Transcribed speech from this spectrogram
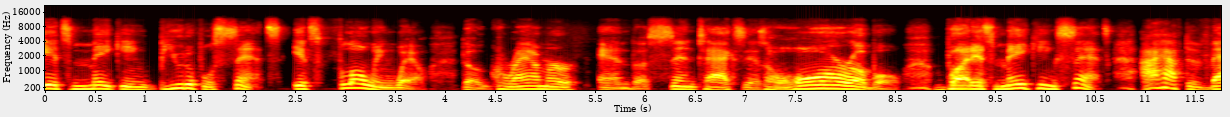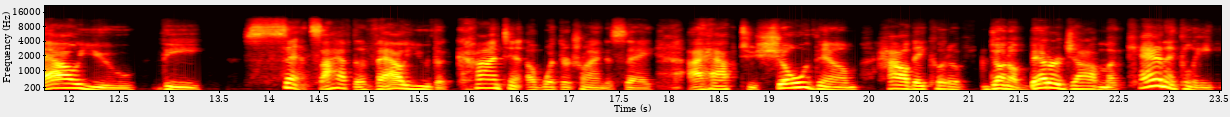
It's making beautiful sense. It's flowing well. The grammar and the syntax is horrible, but it's making sense. I have to value the sense. I have to value the content of what they're trying to say. I have to show them how they could have done a better job mechanically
